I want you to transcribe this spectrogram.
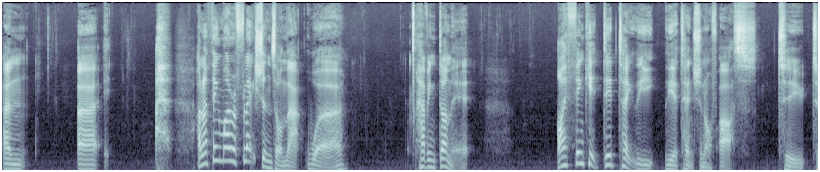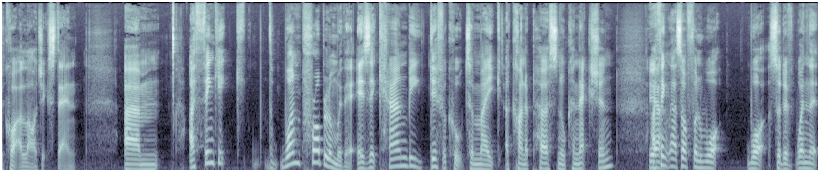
And uh, and I think my reflections on that were, having done it, I think it did take the the attention off us to to quite a large extent. Um, I think it. The one problem with it is it can be difficult to make a kind of personal connection. I think that's often what what sort of when the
